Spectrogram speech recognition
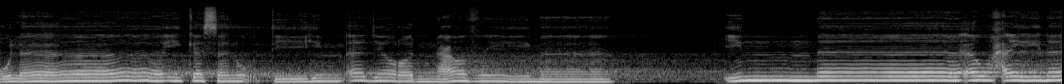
أولئك سنؤتيهم أجرا عظيما. إنا أوحينا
